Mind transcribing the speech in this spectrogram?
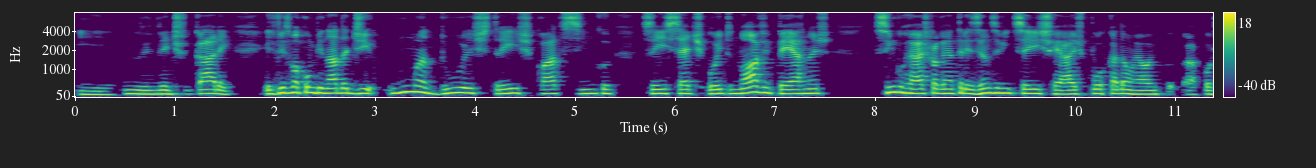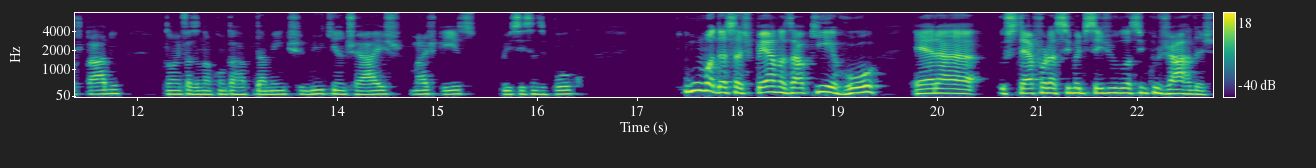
e nos identificarem, ele fez uma combinada de uma, duas, três, quatro, cinco, seis, sete, oito, nove pernas, cinco reais para ganhar 326 reais por cada um real apostado. Então, aí fazendo a conta rapidamente, 1.500 reais, mais que isso, 1.600 e pouco. Uma dessas pernas, a que errou, era o Stafford acima de 6,5 jardas,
